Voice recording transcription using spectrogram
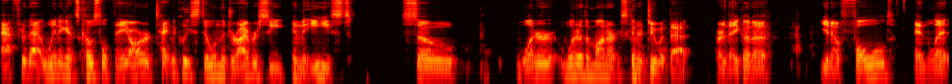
after that win against Coastal, they are technically still in the driver's seat in the East. So what are what are the Monarchs going to do with that? Are they going to, you know, fold and let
